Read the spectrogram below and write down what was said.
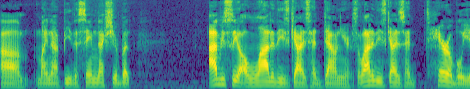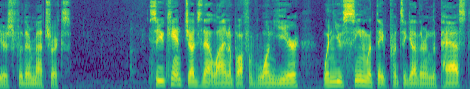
Um, might not be the same next year, but obviously a lot of these guys had down years. A lot of these guys had terrible years for their metrics. So you can't judge that lineup off of one year when you've seen what they've put together in the past.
